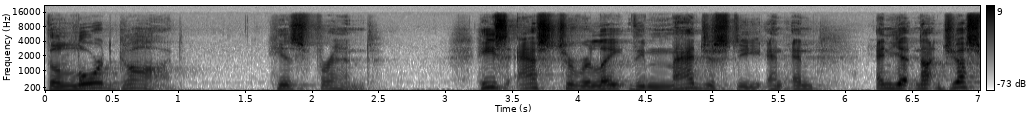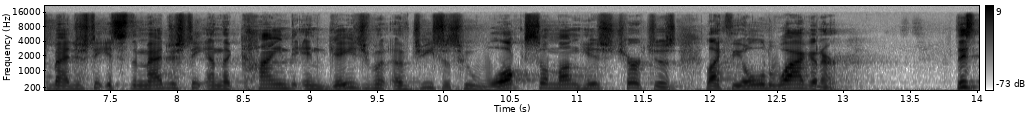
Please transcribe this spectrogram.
the Lord God, his friend. He's asked to relate the majesty and, and and yet, not just majesty, it's the majesty and the kind engagement of Jesus who walks among his churches like the old wagoner. This,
